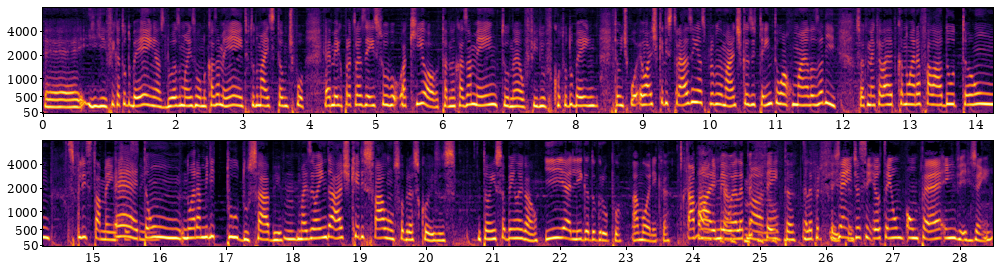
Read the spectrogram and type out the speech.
É, e fica tudo bem, as duas mães vão no casamento e tudo mais. Então, tipo, é meio pra trazer isso aqui, ó, tá no casamento, né, o filho ficou tudo bem. Então, tipo, eu acho que eles trazem as problemáticas e tentam arrumar elas ali. Só que naquela época não era falado tão Explicitamente. é, assim. então não era militudo, sabe? Mas eu ainda acho que eles falam sobre as coisas. Então isso é bem legal. E a liga do grupo, a Mônica. A Mônica. Ai, meu, ela é Mano. perfeita. Ela é perfeita. Gente, assim, eu tenho um, um pé em virgem,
